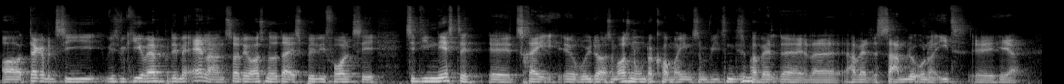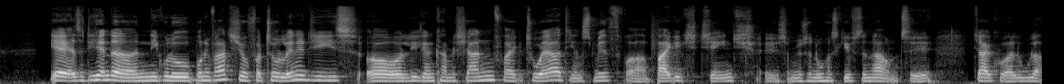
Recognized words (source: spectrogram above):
Og der kan man sige, hvis vi kigger i hvert fald på det med alderen, så er det også noget, der er i spil i forhold til, til de næste øh, tre øh, ryttere, som også er nogen, der kommer ind, som vi sådan, ligesom har valgt, at, eller, har valgt at samle under et øh, her. Ja, altså de henter Nicolo Bonifacio fra Total Energies, og Lilian Kamichan fra Etoile, og Dion Smith fra Bike Exchange, øh, som jo så nu har skiftet navn til Jaiko Alula.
